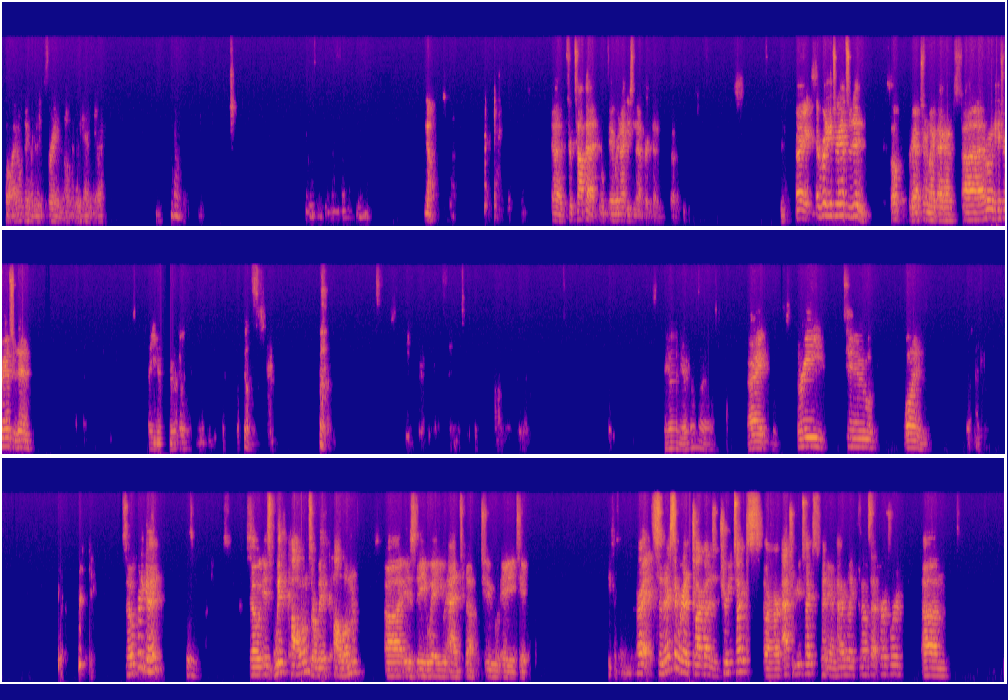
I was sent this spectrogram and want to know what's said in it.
Well, I don't think I'm in frame, I'll be right? No. Uh, for top hat, okay, we're not using that for then. All right, everybody get your answers in. Oh, forgot to turn my back on. Uh, everyone get your answers in. You on your own, or- All right, three, two, one. So pretty good. So it's with columns or with column, uh, is the way you add stuff to a table. All right, so the next thing we're gonna talk about is attribute types or attribute types, depending on how you like to pronounce that first word. Um.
